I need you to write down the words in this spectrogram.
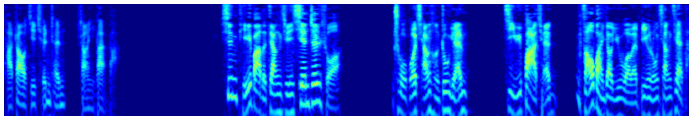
他召集群臣商议办法。新提拔的将军先真说：“楚国强横中原，觊觎霸权，早晚要与我们兵戎相见的。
